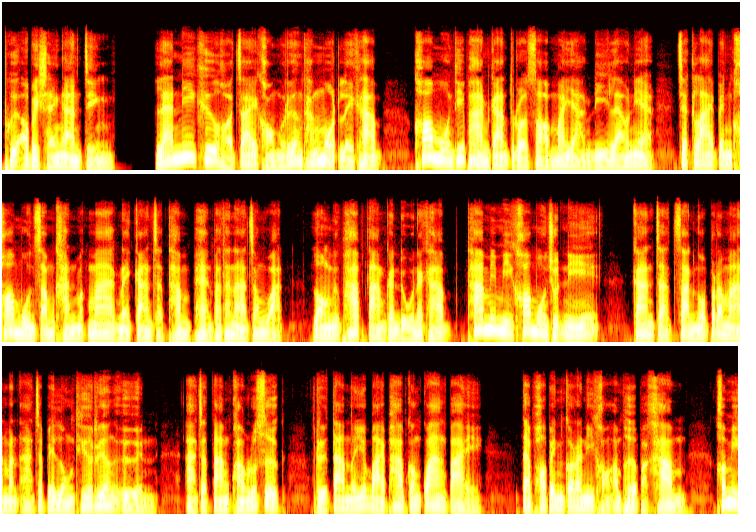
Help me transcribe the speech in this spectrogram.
เพื่อเอาไปใช้งานจริง และนี่คือหัวใจของเรื่องทั้งหมดเลยครับ ข้อมูลที่ผ่านการตรวจสอบมาอย่างดีแล้วเนี่ย จะกลายเป็นข้อมูลสำคัญมากๆ ในการจัดทำแผนพัฒนาจังหวัด ลองนึกภาพตามกันดูนะครับ ถ้าไม่มีข้อมูลชุดนี้ การจัดสรรงบประมาณมันอาจจะไปลงที่เรื่องอื่น อาจจะตามความรู้สึก หรือตามนโยบายภาพกว้างๆไป แต่พอเป็นกรณีของอำเภอปะคำเขามี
